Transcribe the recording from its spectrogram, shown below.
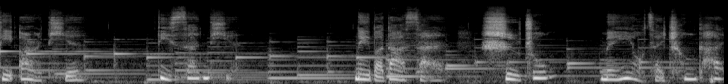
第二天，第三天，那把大伞始终没有再撑开。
